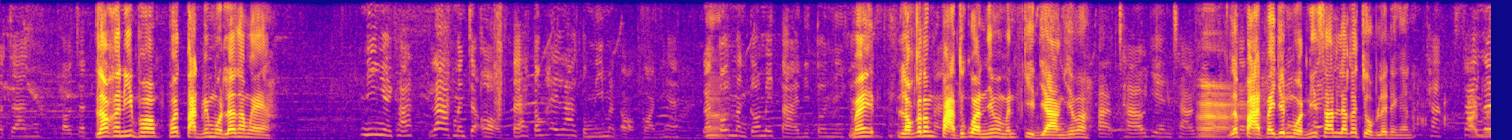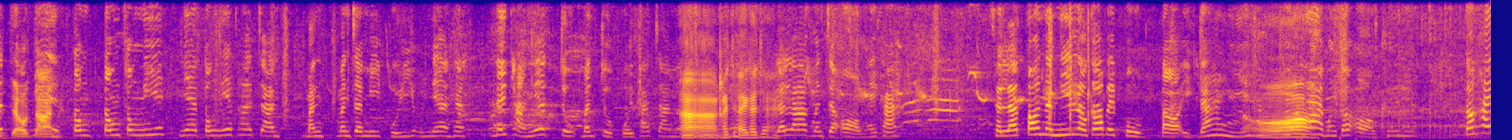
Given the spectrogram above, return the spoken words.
อาจารย์เขาจะแล้วคราวนี้พอพอตัดไปหมดแล้วทำไงอะ นี่ไงคะรากมันจะออกแต่ต้องให้รากตรงนี้มันออกก่อนไงแล้วอ่าต้นมันก็ไม่ตายนี่ต้นนี้ก็ไม่เราก็ต้องปาดทุกวันใช่ไหมเหมือนกรีดยางใช่ป่ะปาดเช้าเย็นเช้าเย็นอ่า แล้วปาดไปจนหมดนี่สั้นแล้วก็จบเลยอย่างนั้น ค่ะปาดเหมือนแจวจาน ตรงตรงตรงนี้เนี่ยตรงเนี้ยพระอาจารย์มันมันจะมีปุ๋ยอยู่เนี่ยฮะในถังเนี่ยจุบรรจุปุ๋ยพระอาจารย์มันอ่าอยู่อ่าเข้าใจเข้าใจ แล้วรากมันจะออกไงคะเสร็จแล้วต้นอันนี้เราก็ไปปลูกต่ออีกได้อย่างนี้ค่ะอ๋อเพราะว่ารากมันก็ออกขึ้น ต้องให้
